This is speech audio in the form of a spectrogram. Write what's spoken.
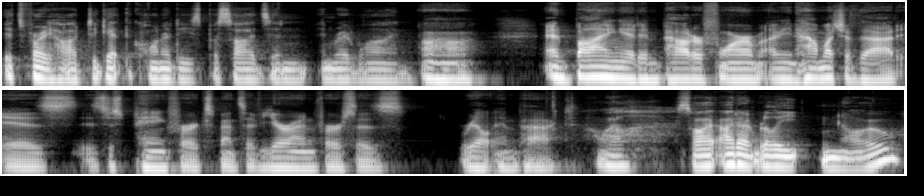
it's very hard to get the quantities besides in, in red wine. Uh huh. And buying it in powder form, I mean, how much of that is is just paying for expensive urine versus real impact? Well, so I, I don't really know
